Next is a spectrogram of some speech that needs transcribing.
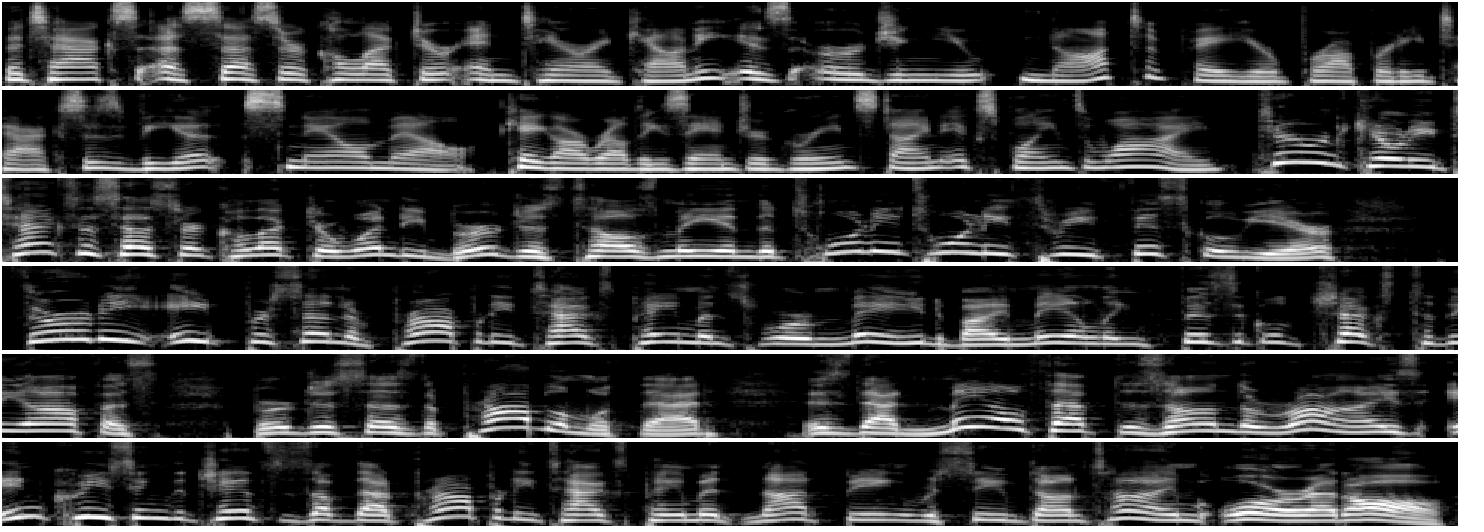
The tax assessor collector in Tarrant County is urging you not to pay your property taxes via snail mail. KRLD's Andrew Greenstein explains why. Tarrant County tax assessor collector Wendy Burgess tells me in the 2023 fiscal year, 38% of property tax payments were made by mailing physical checks to the office. Burgess says the problem with that is that mail theft is on the rise, increasing the chances of that property tax payment not being received on time or at all.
